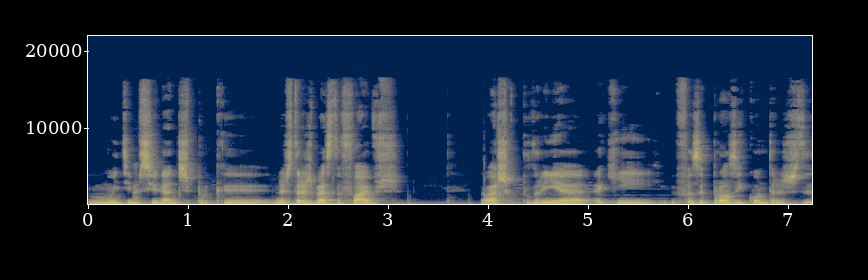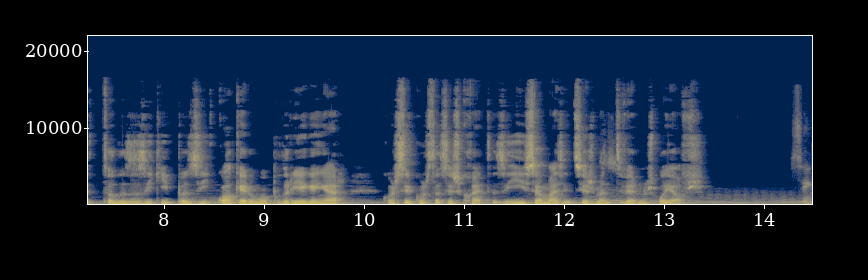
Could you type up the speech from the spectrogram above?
muito emocionantes porque nas três best of fives eu acho que poderia aqui fazer prós e contras de todas as equipas e qualquer uma poderia ganhar com as circunstâncias corretas e isso é o mais entusiasmante de ver nos playoffs. Sim,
